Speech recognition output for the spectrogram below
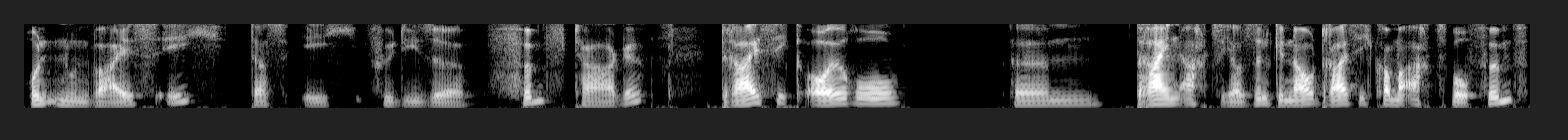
Und nun weiß ich, dass ich für diese fünf Tage 30 Euro ähm, 83, also sind genau 30,825.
